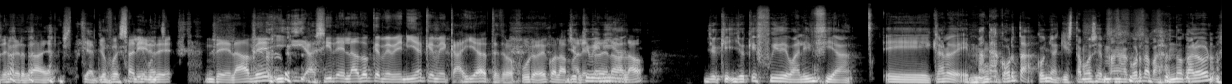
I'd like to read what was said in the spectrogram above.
de verdad, ¿eh? Hostia, yo fue salir de, del ave y, así de lado que me venía, que me caía, te, lo juro, ¿eh? con la yo maleta venía, de lado. Yo que, yo que fui de Valencia, eh, claro, en manga corta, coño, aquí estamos en manga corta pasando calor,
